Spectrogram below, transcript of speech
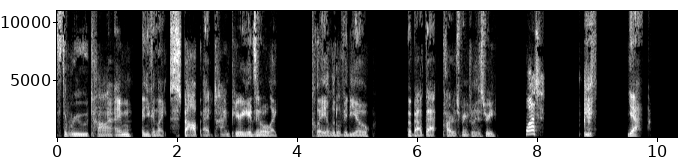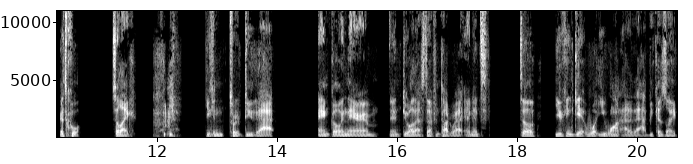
through time, and you can like stop at time periods, and it will like play a little video about that part of Springfield history. What? Yeah, it's cool. So like, you can sort of do that and go in there and and do all that stuff and talk about it. And it's so you can get what you want out of that because like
